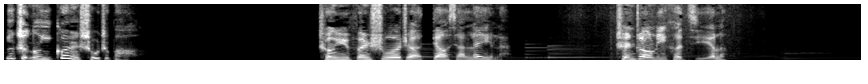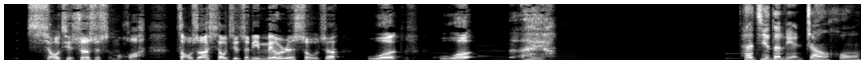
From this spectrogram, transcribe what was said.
也只能一个人受着罢了。程玉芬说着掉下泪来，陈壮立刻急了：“小姐，这是什么话？早知道小姐这里没有人守着，我我……哎呀！”他记得脸涨红，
